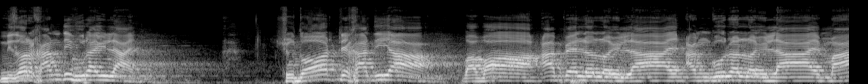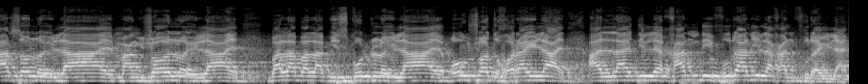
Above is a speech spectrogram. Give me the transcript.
নিজর খান দি ফুরাইলাই সুদর টেকা দিয়া বাবা আপেল লইলাই আঙ্গুর লইলাই মাছ লইলাই মাংস লইলাই বালা বালা বিস্কুট লইলাই ঔষধ হরাইলাই আল্লাহ দিলে খান দি ফুরানিলা খান ফুরাইলাই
